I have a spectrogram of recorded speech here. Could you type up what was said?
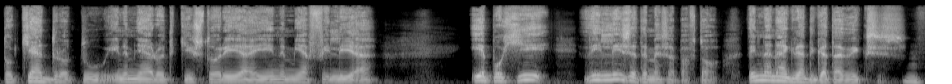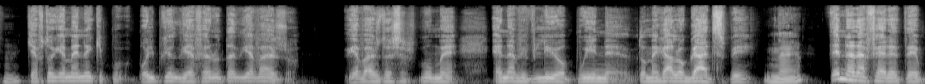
το κέντρο του είναι μια ερωτική ιστορία ή είναι μια φιλία η εποχή δηλίζεται μέσα από αυτό δεν είναι ανάγκη να την καταδειξεις και αυτό για μένα είναι και πολύ πιο ενδιαφέρον όταν διαβάζω διαβάζοντας ας πούμε ένα βιβλίο που είναι το Μεγάλο Γκάτσπι ναι δεν αναφέρεται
